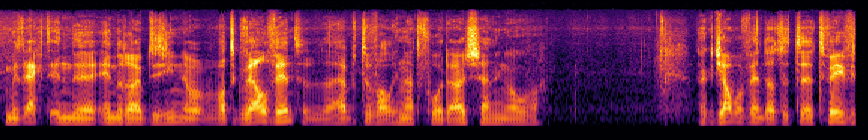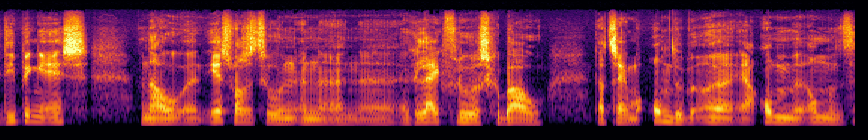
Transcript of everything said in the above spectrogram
moet echt in de, in de ruimte zien. Wat ik wel vind, daar hebben we toevallig net voor de uitzending over. Dat ik het jammer vind dat het uh, twee verdiepingen is. Nou, uh, eerst was het toen een, een, een, een gelijkvloers gebouw. Dat zeg maar om de, uh, ja, om, om, het,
